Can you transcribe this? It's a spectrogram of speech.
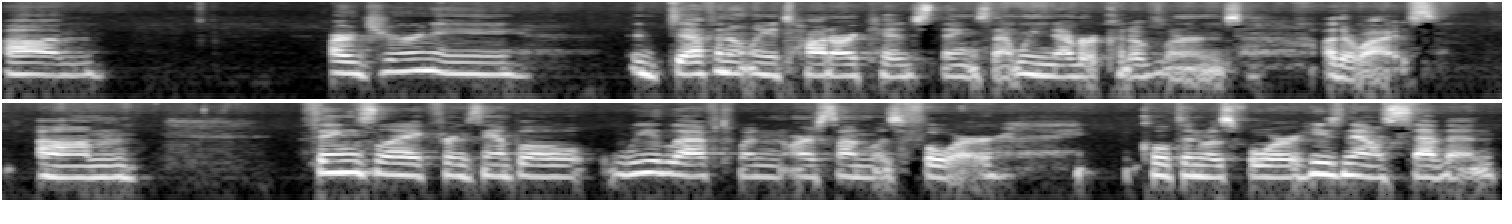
Um, our journey definitely taught our kids things that we never could have learned otherwise. Um, things like, for example, we left when our son was four, Colton was four. He's now seven.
